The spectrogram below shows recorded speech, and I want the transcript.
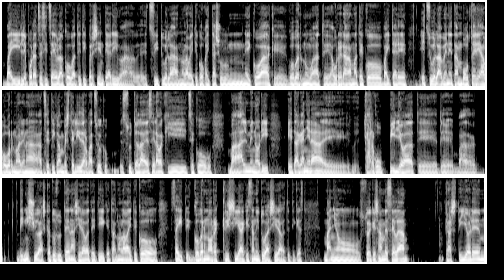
bai leporatze zitzaiolako batetik presidenteari ba ez zituela nolabaiteko gaitasun nahikoak e, gobernu bat e, aurrera amateko baita ere ez zuela benetan boterea gobernuarena atzetikan beste lider batzuek zutela ez erabakitzeko ba almen hori eta gainera e, kargu pilo bat e, de, ba, dimisioa eskatu zuten hasiera batetik eta nola baiteko zait, gobernu horrek krisiak izan ditu hasiera batetik, ez? Baino zuek esan bezala Castilloren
